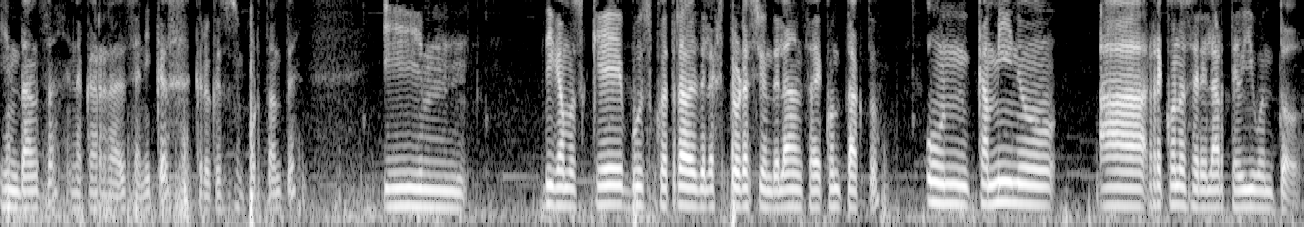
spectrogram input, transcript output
y en danza en la carrera de escénicas, creo que eso es importante. Y mm, digamos que busco a través de la exploración de la danza de contacto un camino a reconocer el arte vivo en todo.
